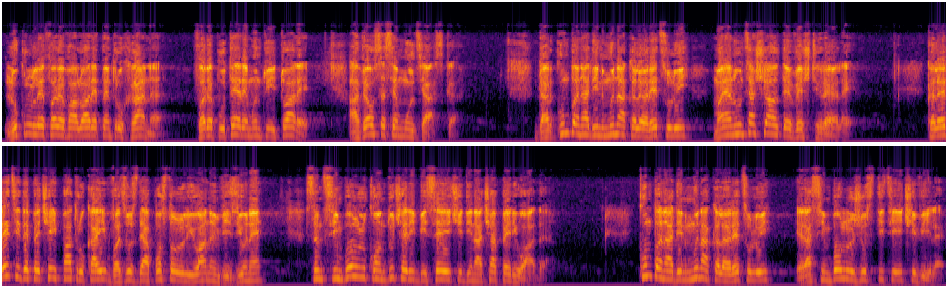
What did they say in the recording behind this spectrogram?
Lucrurile fără valoare pentru hrană, fără putere mântuitoare, aveau să se mulțească. Dar cumpăna din mâna călărețului mai anunța și alte vești rele. Călăreții de pe cei patru cai văzuți de apostolul Ioan în viziune sunt simbolul conducerii bisericii din acea perioadă. Cumpăna din mâna călărețului era simbolul justiției civile.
